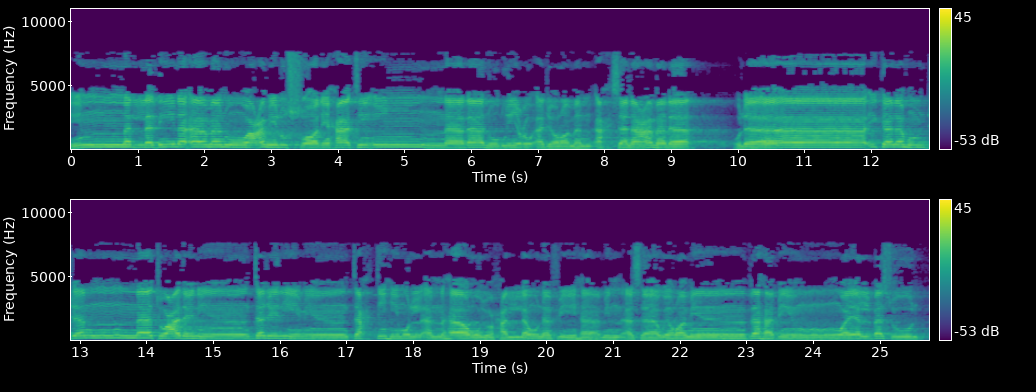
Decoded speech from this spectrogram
ان الذين امنوا وعملوا الصالحات أنا لا نضيع اجر من احسن عملا اولئك لهم جنات عدن تجري من تحتهم الانهار يحلون فيها من اساور من ذهب ويلبسون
